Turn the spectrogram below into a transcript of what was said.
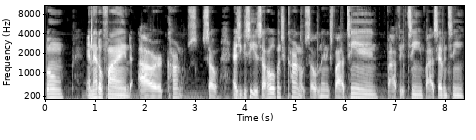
Boom and that'll find our kernels. So as you can see it's a whole bunch of kernels. So Linux 510 515 517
